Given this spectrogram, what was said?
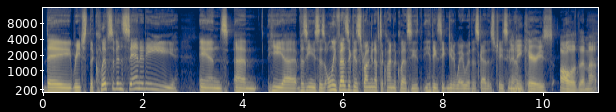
they reach the cliffs of insanity, and um, he uh, Vizzini says only Fezzik is strong enough to climb the cliffs. He he thinks he can get away with this guy that's chasing him. And them. he carries all of them up.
